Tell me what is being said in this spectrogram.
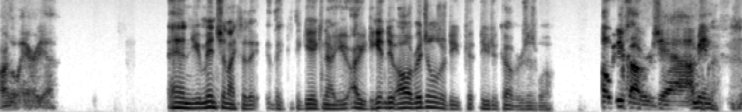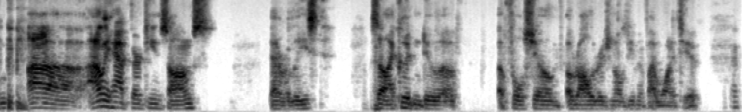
our little area. And you mentioned like the the, the gigs. Now, you are you getting to all originals or do you do you do covers as well? Oh, we do covers. Yeah, I mean, okay. uh, I only have 13 songs that are released. So I couldn't do a a full show of all originals even if I wanted to. Okay.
